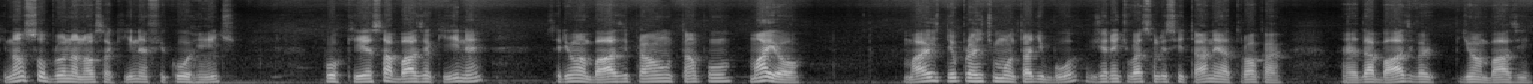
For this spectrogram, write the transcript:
Que não sobrou na nossa aqui, né? Ficou rente. Porque essa base aqui, né? Seria uma base para um tampo maior. Mas deu pra gente montar de boa. O gerente vai solicitar, né? A troca é, da base. Vai pedir uma base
